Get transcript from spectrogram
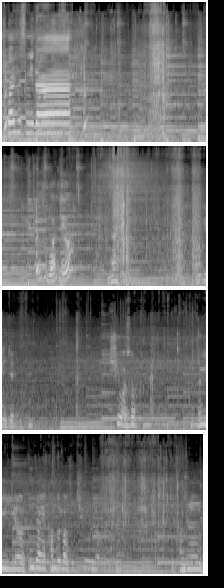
수고하셨습니다. 여기서 뭐 하세요? 네. 여기 이제 이렇게 씌워서 여기 이 어, 현장에 와서 치우려고 그러는데 당신은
